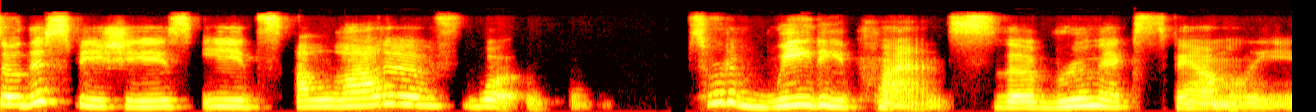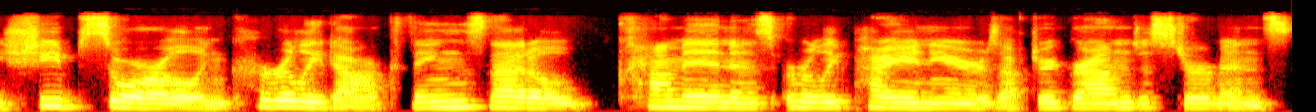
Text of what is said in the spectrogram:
So this species eats a lot of what sort of weedy plants, the Rumex family, sheep sorrel and curly dock, things that'll come in as early pioneers after ground disturbance.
